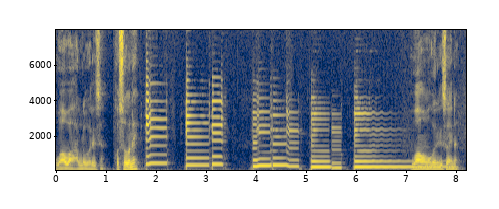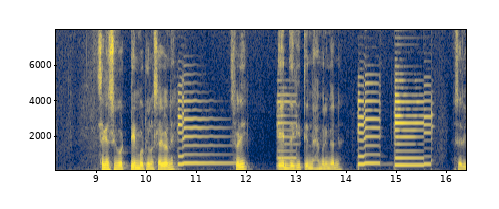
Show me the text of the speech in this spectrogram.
वा वा हाल्नु गरेछ कसो भने? वामा गरेको छ होइन? सेकेन्ड स्ट्रिङको टेनबाट टुवेल्भमा स्लाइड गर्ने। फेरि एटदेखि टेनमा ह्यामरिङ गर्ने यसरी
